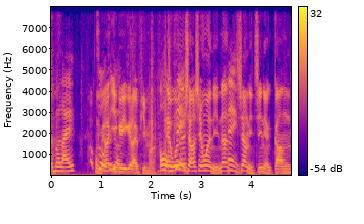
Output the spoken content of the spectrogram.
我们来 我们要做这个。一个一个来评吗？哦哎，我也想要先问你，那哎像你今年刚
